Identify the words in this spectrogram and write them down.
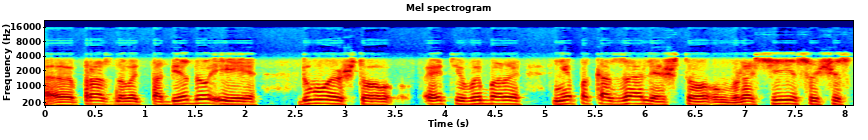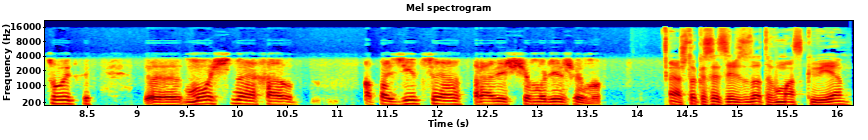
э, праздновать победу. И думаю, что эти выборы не показали, что в России существует э, мощная оппозиция правящему режиму. А что касается результатов в Москве,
